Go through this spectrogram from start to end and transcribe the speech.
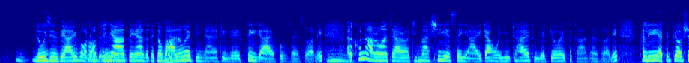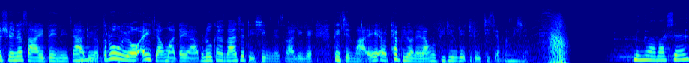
လိုချင်စရာကြီးပေါ့နော်ပညာသင်ရဆိုတကဘာလုံးရဲ့ပညာရေးတွေလည်းသိရတဲ့ပုံစံဆိုတော့လေအဲခုနကတော့ကကြတော့ဒီမှာရှိတဲ့ဆရာကြီးတာဝန်ယူထားတဲ့သူရဲ့ပြောရဲ့စကားသံဆိုတော့လေခလေးတွေကပျော်ပျော်ရွှင်ရွှင်နဲ့စာရေးသင်နေကြတာတွေ့တော့သူတို့ရောအဲ့ဒီကျောင်းမှာတက်ရဘယ်လိုခံစားချက်တွေရှိမလဲဆိုတာလေးလည်းသိချင်ပါတယ်အဲ့တော့ထပ်ပြီးတော့လည်းလောင်းလို့ဗီဒီယိုလေးတူတူကြည့်ချင်ပါတယ်ရှင် Mingla Bashin.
